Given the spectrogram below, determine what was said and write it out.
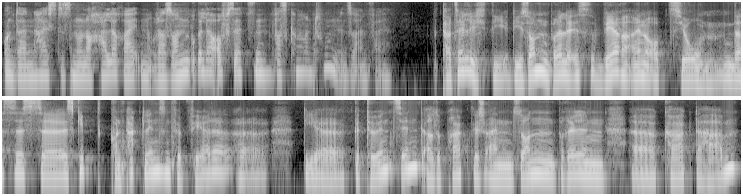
Und dann heißt es nur noch Halle reiten oder Sonnenbrille aufsetzen. Was kann man tun in so einem Fall? Tatsächlich, die, die Sonnenbrille ist, wäre eine Option. Das ist, äh, es gibt Kontaktlinsen für Pferde, äh, die äh, getönt sind, also praktisch einen Sonnenbrillencharakter äh, haben.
